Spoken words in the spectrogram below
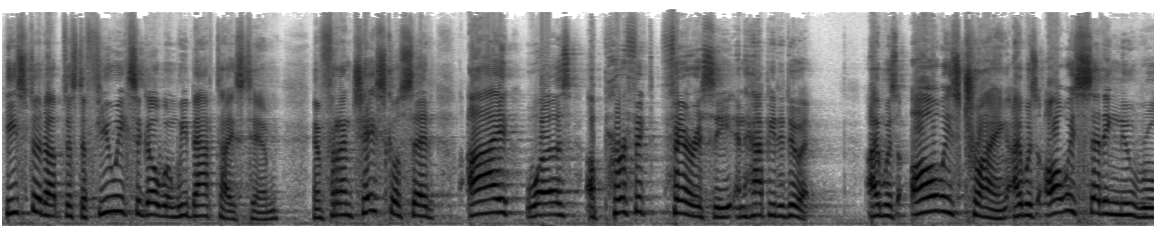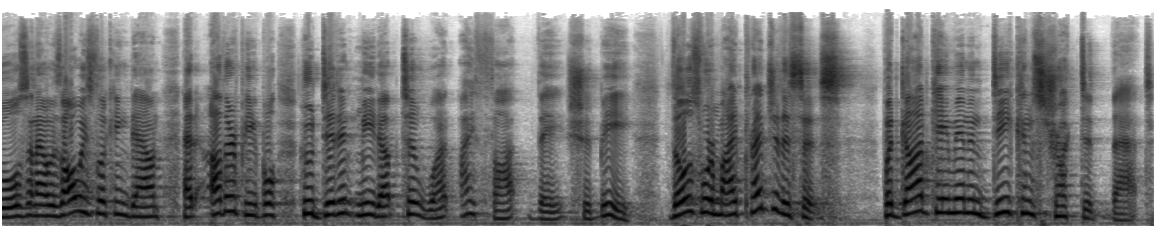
he stood up just a few weeks ago when we baptized him, and Francesco said, I was a perfect Pharisee and happy to do it. I was always trying, I was always setting new rules, and I was always looking down at other people who didn't meet up to what I thought they should be. Those were my prejudices. But God came in and deconstructed that.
